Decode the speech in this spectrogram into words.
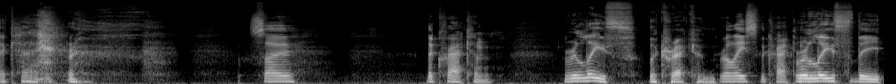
Okay. so, the Kraken. Release the kraken. Release the Kraken. Release the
